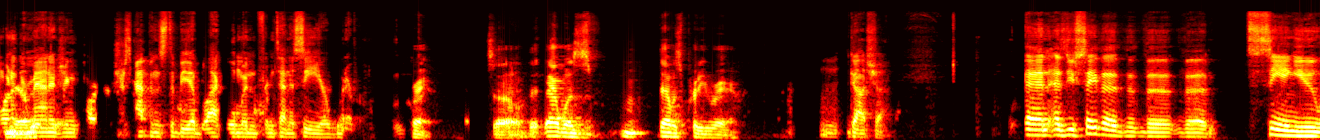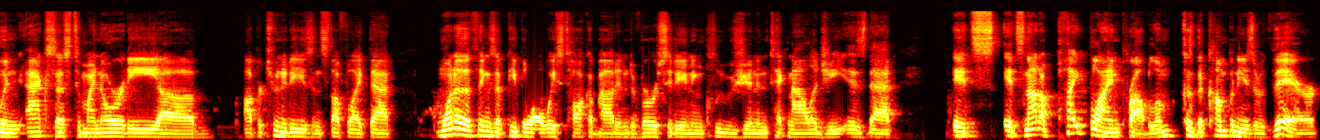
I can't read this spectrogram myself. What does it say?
One of their managing partners just happens to be a black woman from tennessee or whatever. Right. So that, that was that was pretty rare. Gotcha. And as you say the the the, the seeing you and access to minority uh, opportunities and stuff like that one of the things that people always talk about in diversity and inclusion and technology is that it's it's not a pipeline problem because the companies are there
